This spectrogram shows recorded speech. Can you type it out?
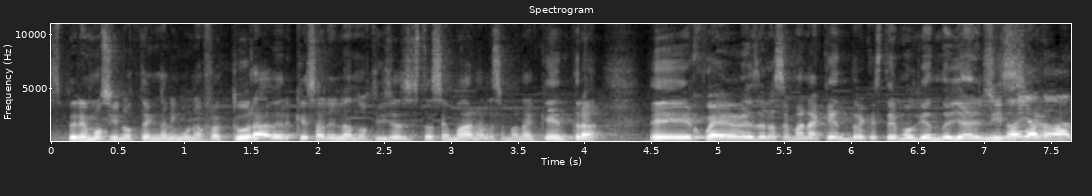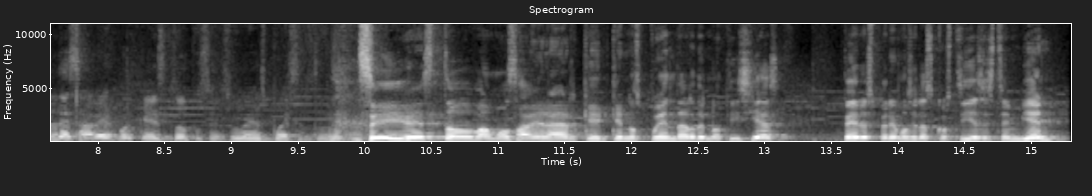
Esperemos si no tenga ninguna fractura, a ver qué salen las noticias esta semana, la semana que entra, eh, jueves de la semana que entra, que estemos viendo ya Y si no, ya lo dan de saber porque esto pues, se sube después. Entonces. Sí, esto vamos a ver a ver qué, qué nos pueden dar de noticias, pero esperemos si las costillas estén bien,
